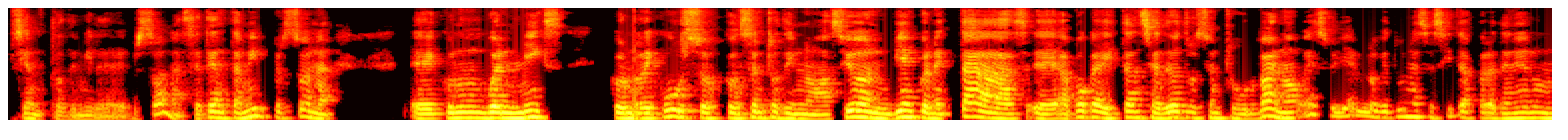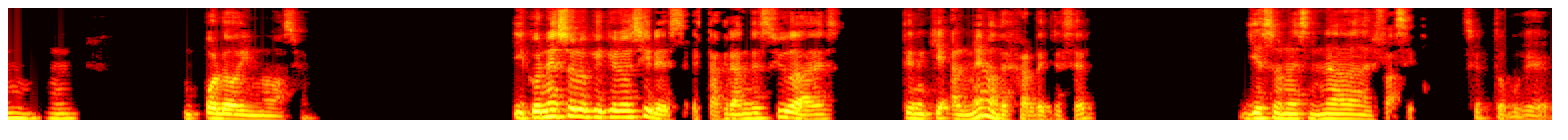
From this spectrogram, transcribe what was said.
cientos de miles de personas, 70 mil personas, eh, con un buen mix con recursos, con centros de innovación bien conectadas, eh, a poca distancia de otros centros urbanos, eso ya es lo que tú necesitas para tener un, polo de innovación. Y con eso lo que quiero decir es, estas grandes ciudades tienen que al menos dejar de crecer, y eso no es nada de fácil, ¿cierto? Porque,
